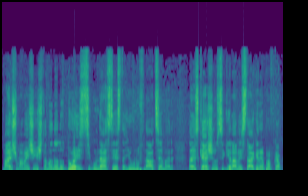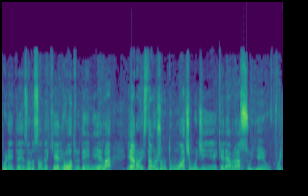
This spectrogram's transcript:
mas ultimamente a gente tá mandando dois de segunda a sexta e um no final de semana. Não esquece de nos seguir lá no Instagram Instagram para ficar por dentro da resolução daquele, outro DME lá. E é nóis, tamo junto, um ótimo dia, aquele abraço e eu fui!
